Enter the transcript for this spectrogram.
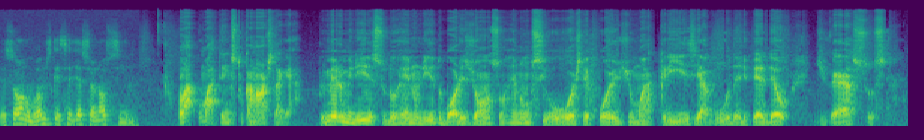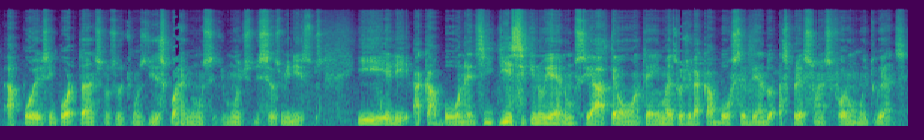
Pessoal, não vamos esquecer de acionar o sino. Olá, combatentes do canote da guerra. Primeiro-ministro do Reino Unido, Boris Johnson, renunciou hoje depois de uma crise aguda. Ele perdeu diversos apoios importantes nos últimos dias com a renúncia de muitos de seus ministros. E ele acabou, né, disse que não ia renunciar até ontem, mas hoje ele acabou cedendo, as pressões foram muito grandes.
